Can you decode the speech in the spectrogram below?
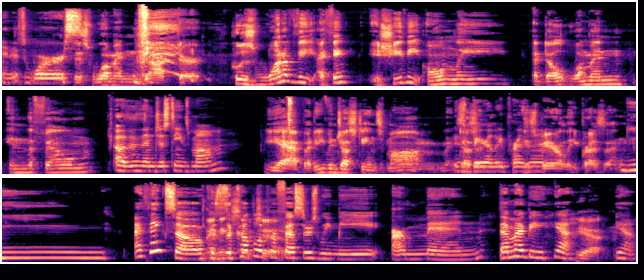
And it's worse. This woman doctor, who's one of the. I think is she the only adult woman in the film? Other than Justine's mom? Yeah, but even Justine's mom Is barely present. Is barely present. I think so because think the so, couple of professors we meet are men. That might be yeah, Yeah, yeah.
